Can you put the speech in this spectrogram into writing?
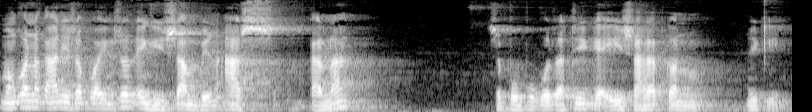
mongko nekani sapa ingsun ing Hisam bin As. Karena sepupuku tadi kayak isyarat kon iki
